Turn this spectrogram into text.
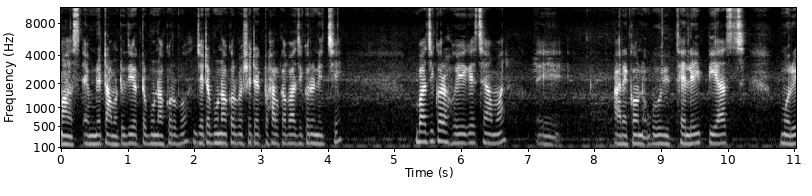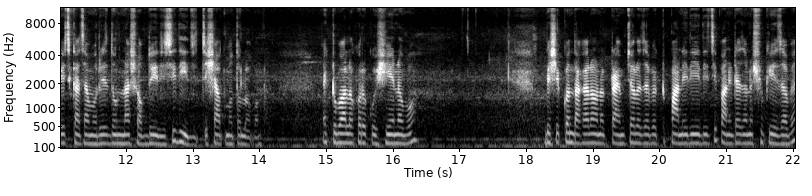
মাছ এমনি টমেটো দিয়ে একটা বোনা করব যেটা বোনা করব সেটা একটু হালকা ভাজি করে নিচ্ছি। বাজি করা হয়ে গেছে আমার। আর এখন ওই থেলেই পেঁয়াজ, মরিচ, কাঁচামরিচ দুন্না সব দিয়ে দিছি, দিয়ে দিচ্ছি স্বাদ মতো লবণ। একটু ভালো করে কষিয়ে নেব। বেশিক্ষণ দেখালে অনেক টাইম চলে যাবে, একটু পানি দিয়ে দিচ্ছি, পানিটা যেন শুকিয়ে যাবে।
